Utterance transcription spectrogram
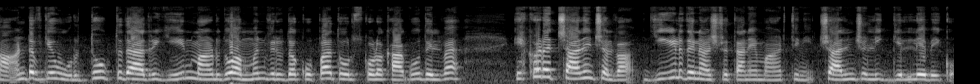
ತಾಂಡವ್ಗೆ ಉರ್ದು ಹೋಗ್ತದೆ, ಆದರೆ ಏನು ಮಾಡೋದು? ಅಮ್ಮನ ವಿರುದ್ಧ ಕೋಪ ತೋರಿಸ್ಕೊಳೋಕ್ಕಾಗೋದಿಲ್ವಾ ಈ ಕಡೆ ಚಾಲೆಂಜ್ ಅಲ್ವಾ? ಏಳು ದಿನ ಅಷ್ಟು ತಾನೇ ಮಾಡ್ತೀನಿ. ಚಾಲೆಂಜಲ್ಲಿ ಗೆಲ್ಲೇಬೇಕು.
